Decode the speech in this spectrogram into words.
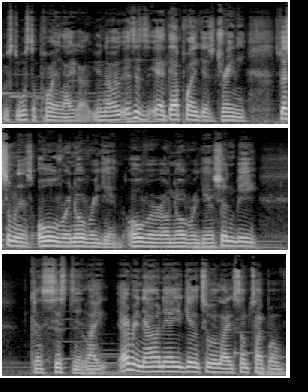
what's the, what's the point? Like, uh, you know, it's just, at that point it gets draining, especially when it's over and over again, over and over again. It shouldn't be consistent. Like every now and then you get into like some type of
